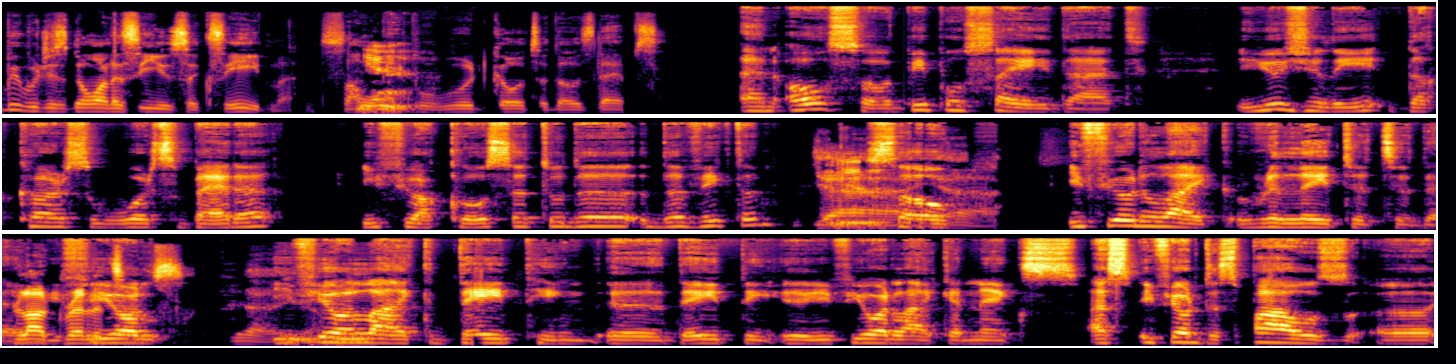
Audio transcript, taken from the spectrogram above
people just don't want to see you succeed, man. Some Yeah. people would go to those depths. And also, people say that usually the curse works better if you are closer to the the victim. Yeah. So, yeah. If you're like related to them, Blood if you're relatives. Yeah. if yeah. you're like dating uh, dating if you're like an ex as if you're the spouse uh,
